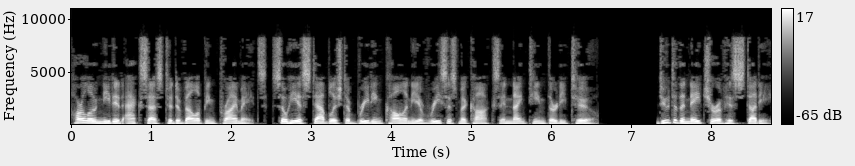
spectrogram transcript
Harlow needed access to developing primates, so he established a breeding colony of rhesus macaques in 1932. Due to the nature of his study,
